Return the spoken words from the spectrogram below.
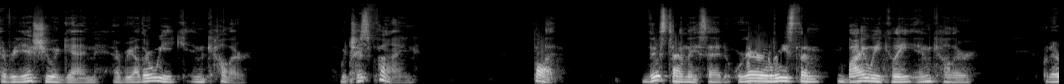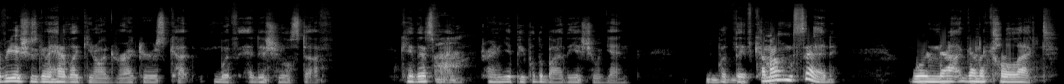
every issue again, every other week in color, which is fine. But this time they said we're going to release them bi-weekly in color, but every issue is going to have like you know a director's cut with additional stuff. Okay, that's fine. Trying to get people to buy the issue again Mm-hmm. but they've come out and said we're not going to collect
